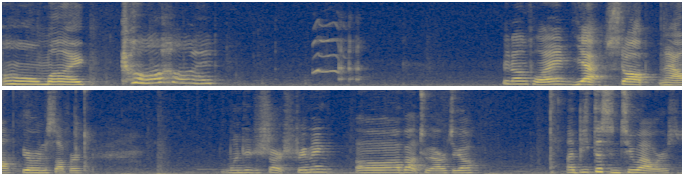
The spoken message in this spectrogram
Oh my god. You're done playing? Yeah, stop now. You're gonna suffer. When did you start streaming? Uh, about two hours ago. I beat this in two hours.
